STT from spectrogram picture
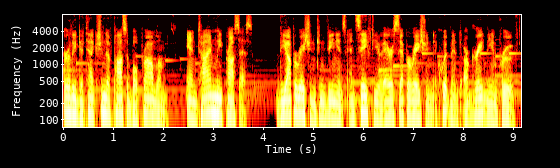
early detection of possible problems, and timely process. The operation convenience and safety of air separation equipment are greatly improved.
